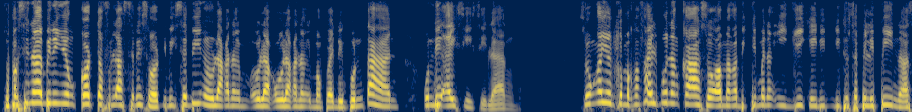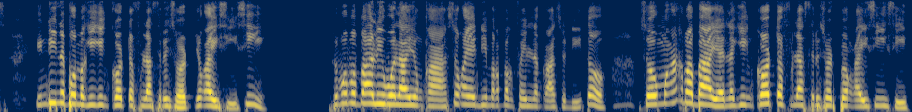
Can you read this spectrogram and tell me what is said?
So pag sinabi niyo yung court of last resort, ibig sabihin wala ka nang wala, wala ka nang ibang pwedeng puntahan kundi ICC lang. So ngayon kung magfa-file po ng kaso ang mga biktima ng EGK dito sa Pilipinas, hindi na po magiging court of last resort yung ICC. So mababaliwala yung kaso kaya hindi makapag-file ng kaso dito. So mga kababayan, naging court of last resort po ang ICC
